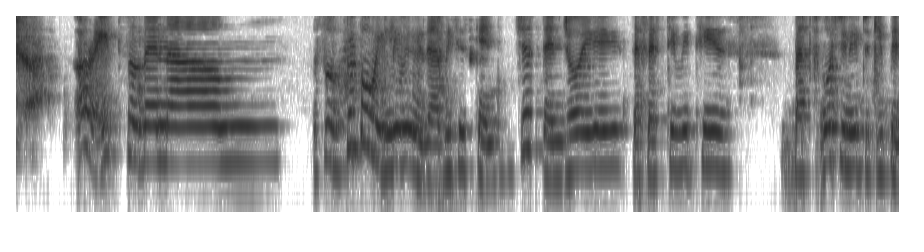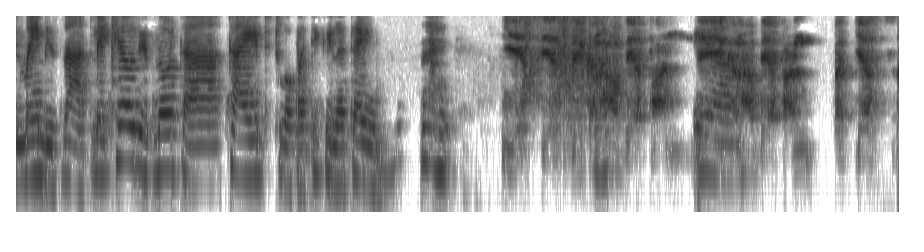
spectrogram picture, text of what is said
Yeah. All right. So then. Um so people with living with diabetes can just enjoy the festivities but what you need to keep in mind is that like health is not uh, tied to a particular time yes yes they can have their fun they Yeah. can have their fun but just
